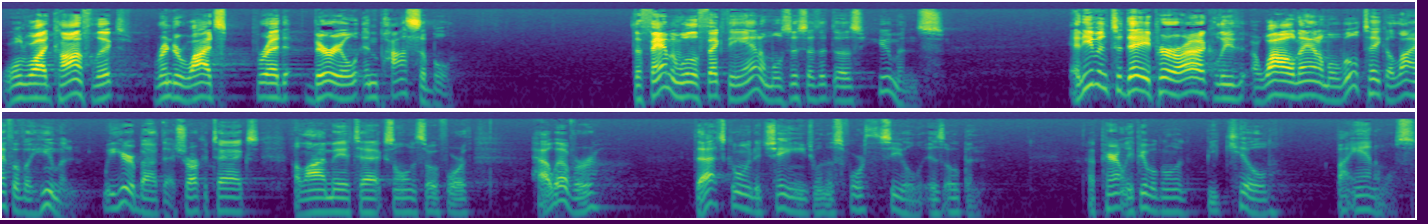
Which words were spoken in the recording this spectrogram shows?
Worldwide conflict render widespread burial impossible. The famine will affect the animals just as it does humans. And even today, periodically, a wild animal will take a life of a human. We hear about that shark attacks, a lion may attack, so on and so forth. However, that's going to change when this fourth seal is open. Apparently, people are going to be killed by animals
